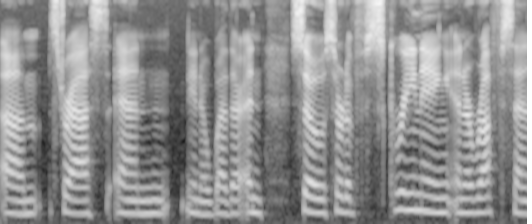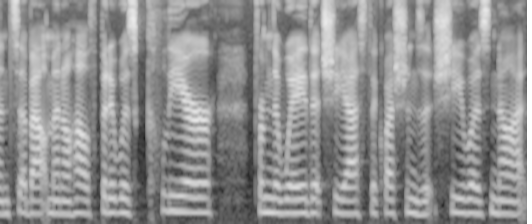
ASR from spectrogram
um, stress and you know whether and so sort of screening in a rough sense about mental health but it was clear from the way that she asked the questions that she was not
